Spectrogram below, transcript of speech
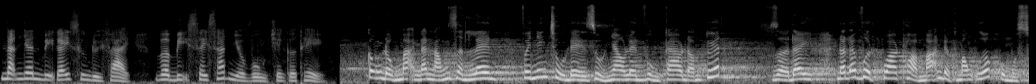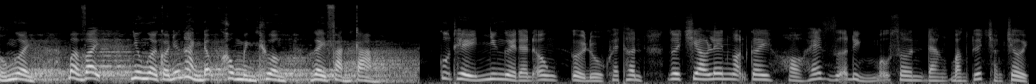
Nạn nhân bị gãy xương đùi phải và bị xây sát nhiều vùng trên cơ thể. Cộng đồng mạng đã nóng dần lên với những chủ đề rủ nhau lên vùng cao đón tuyết. Giờ đây, nó đã vượt qua thỏa mãn được mong ước của một số người. Bởi vậy, nhiều người có những hành động không bình thường, gây phản cảm. Cụ thể như người đàn ông cởi đồ khoe thân rồi trèo lên ngọn cây hò hét giữa đỉnh Mẫu Sơn đang băng tuyết trắng trời,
